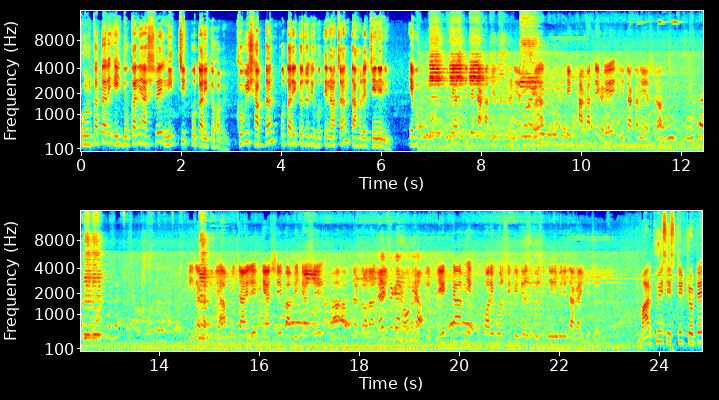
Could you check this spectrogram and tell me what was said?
কলকাতার এই দোকানে আসলে নিশ্চিত প্রতারিত হবেন। খুবই সাবধান প্রতারিত যদি হতে না চান তাহলে জেনে নিন। এবং বিকাশ থেকে টাকা চেঞ্জ করে নিয়ে আসলাম হ্যাঁ? ঠিক ঢাকা থেকে এই টাকা নিয়ে আসলাম এই জায়গা থেকে। আপনি চাইলে ক্যাশে বা বিকাশে বা আপনার ডলার রেটটা আমি একটু পরে বলছি ডিটেলসে বলছি নিরিবিলি জায়গায় গিয়ে চলুন। মার্কুইস স্ট্রিট রোডে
